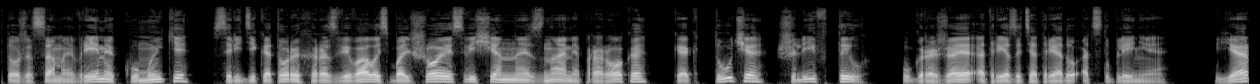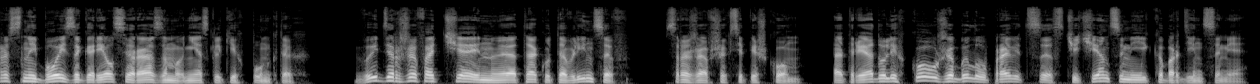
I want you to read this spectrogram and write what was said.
В то же самое время кумыки, среди которых развивалось большое священное знамя пророка, как туча шли в тыл, угрожая отрезать отряду отступления. Яростный бой загорелся разом в нескольких пунктах. Выдержав отчаянную атаку тавлинцев, сражавшихся пешком, Отряду легко уже было управиться с чеченцами и кабардинцами.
